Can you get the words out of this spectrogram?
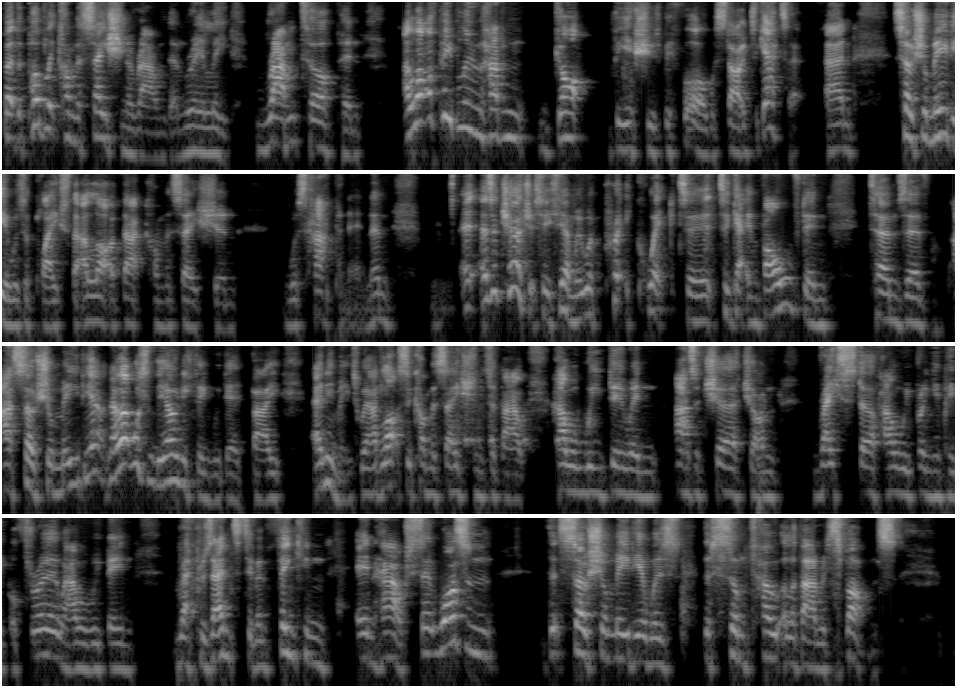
but the public conversation around them really ramped up, and a lot of people who hadn't got the issues before were starting to get it. And social media was a place that a lot of that conversation was happening. And as a church at CCM, we were pretty quick to to get involved in terms of our social media. Now that wasn't the only thing we did by any means. We had lots of conversations about how are we doing as a church on race stuff, how are we bringing people through, how are we being representative and thinking in house. So it wasn't that social media was the sum total of our response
